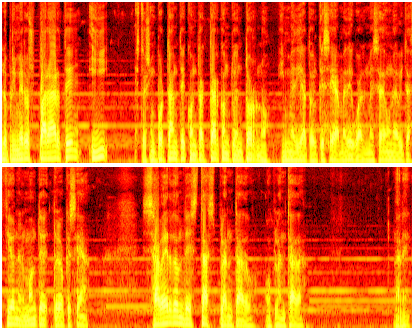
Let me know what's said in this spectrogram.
Lo primero es pararte y, esto es importante, contactar con tu entorno inmediato, el que sea, me da igual, mesa de una habitación, el monte, de lo que sea. Saber dónde estás plantado o plantada. ¿Vale?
